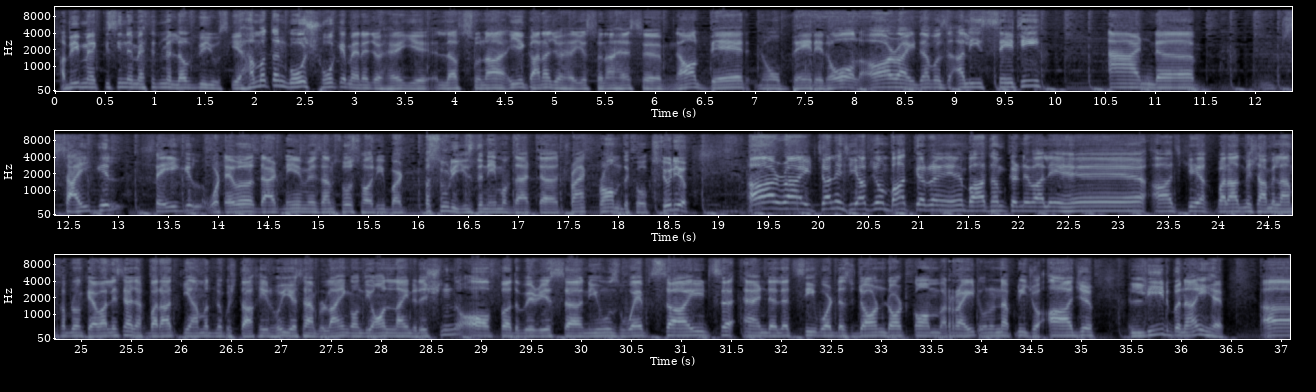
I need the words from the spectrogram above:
अभी मैं किसी ने मैसेज में लव भी यूज़ किया। हमतन गोश हो के मैंने जो है ये लव सुना, ये गाना जो है, ये सुना है not bad no bad at all alright that was Ali Sethi and साइगिल Saigil, whatever that name is. I'm so sorry, but Pasudi is the name of that uh, track from the Coke Studio. Right चलें जी अब जो हम बात कर रहे हैं बात हम करने वाले हैं आज के अखबार में शामिल आम खबरों के हवाले से आज अखबार की आमद में कुछ ताखिर हुई है I relying on the online edition of the various news websites and let's see what does Dawn dot com right उन्होंने अपनी जो आज लीड बनाई है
